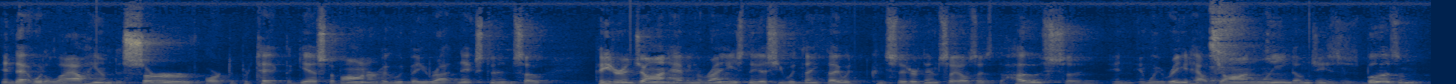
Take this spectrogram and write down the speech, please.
and that would allow him to serve or to protect the guest of honor who would be right next to him. So, Peter and John, having arranged this, you would think they would consider themselves as the hosts, and, and, and we read how John leaned on Jesus' bosom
